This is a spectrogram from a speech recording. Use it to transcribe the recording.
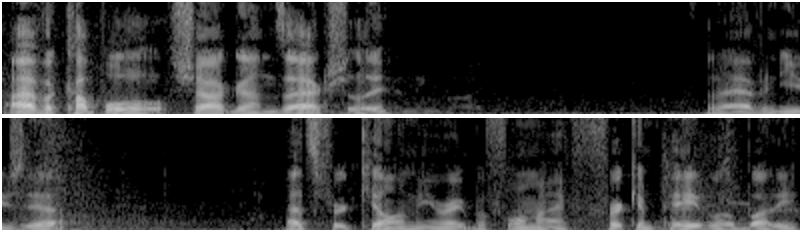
I have a couple shotguns, actually. That I haven't used yet. That's for killing me right before my frickin' Pave Low, buddy.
